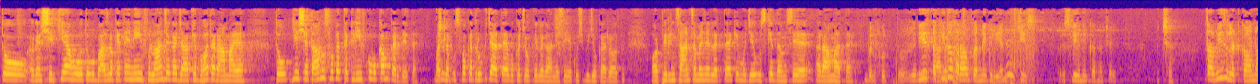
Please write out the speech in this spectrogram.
تو اگر شرکیا ہو تو وہ بعض لوگ کہتے ہیں نہیں فلاں جگہ جا کے بہت آرام آیا۔ تو یہ شیطان اس وقت تکلیف کو وہ کم کر دیتا ہے۔ مطلب جی۔ اس وقت رک جاتا ہے وہ کچوکے لگانے سے یا کچھ بھی جو کر رہا ہوتا ہے۔ اور پھر انسان سمجھنے لگتا ہے کہ مجھے اس کے دم سے آرام آتا ہے۔ بالکل۔ تو یہ عقیدہ خراب کرنے کے لیے نا یہ چیز اس لیے نہیں کرنا چاہیے۔ اچھا۔ تعویذ لٹکانا۔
